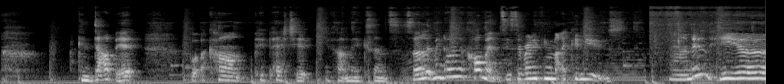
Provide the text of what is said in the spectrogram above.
I can dab it but I can't pipette it if that makes sense. So let me know in the comments, is there anything that I can use? And in here,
